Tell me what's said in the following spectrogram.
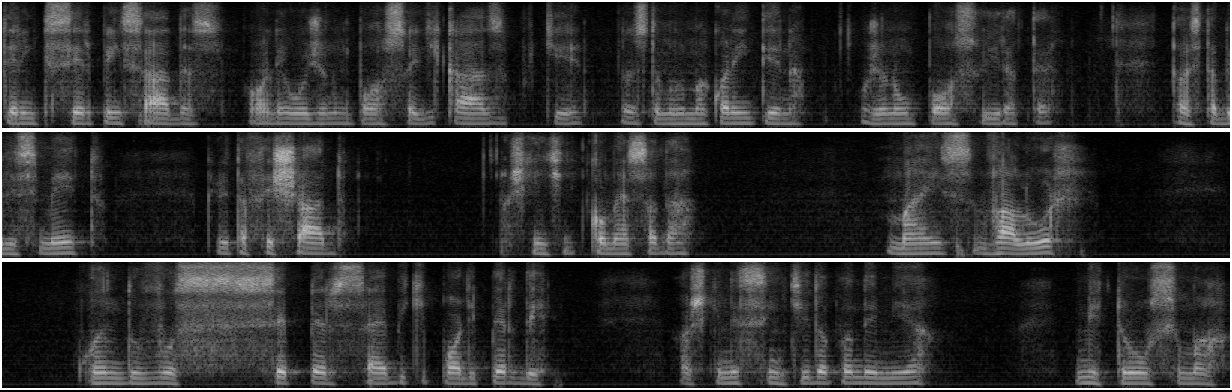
terem que ser pensadas. Olha, hoje eu não posso sair de casa porque nós estamos numa quarentena. Hoje eu não posso ir até tal estabelecimento porque ele está fechado. Acho que a gente começa a dar mais valor quando você percebe que pode perder. Acho que nesse sentido a pandemia me trouxe uma,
